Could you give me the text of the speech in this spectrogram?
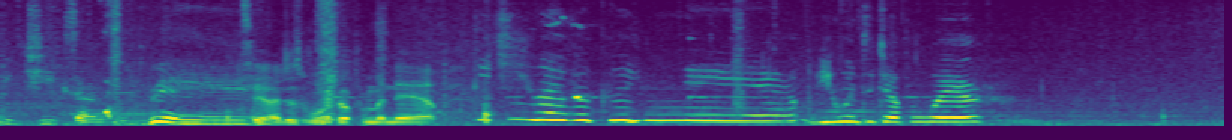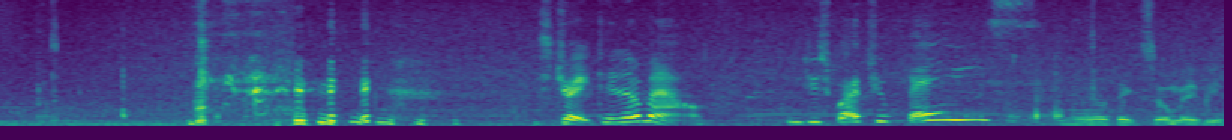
Your cheeks are red. See, I just woke up from a nap. Did you have a good nap? You want the Tupperware? Straight to the mouth. Did you scratch your face? Yeah, I think so, maybe.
